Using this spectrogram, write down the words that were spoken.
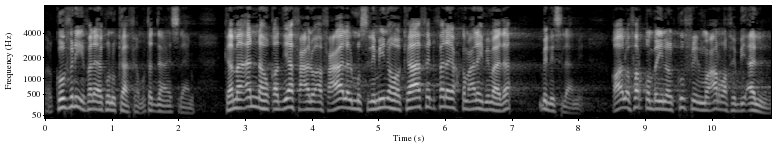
الكفر فلا يكون كافرا مرتدا عن الإسلام. كما أنه قد يفعل أفعال المسلمين وهو كافر فلا يحكم عليه بماذا؟ بالإسلام. قالوا فرق بين الكفر المعرف بأل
